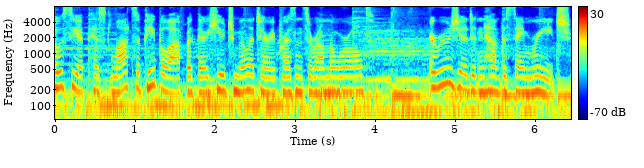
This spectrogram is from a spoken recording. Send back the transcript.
Osea pissed lots of people off with their huge military presence around the world. Erusea didn't have the same reach,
